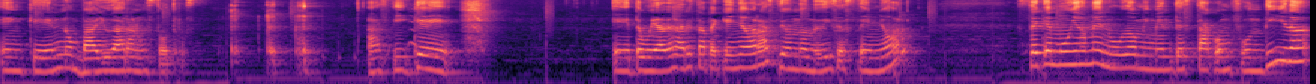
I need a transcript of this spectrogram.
en que Él nos va a ayudar a nosotros. Así que eh, te voy a dejar esta pequeña oración donde dice, Señor, sé que muy a menudo mi mente está confundida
